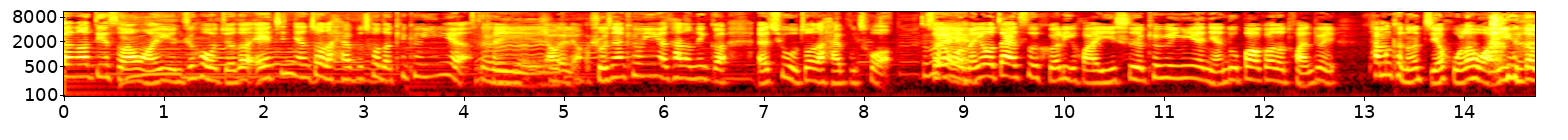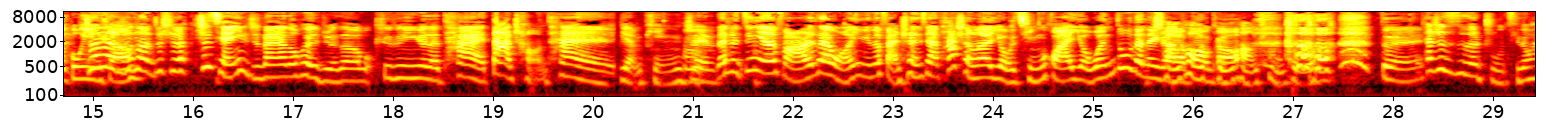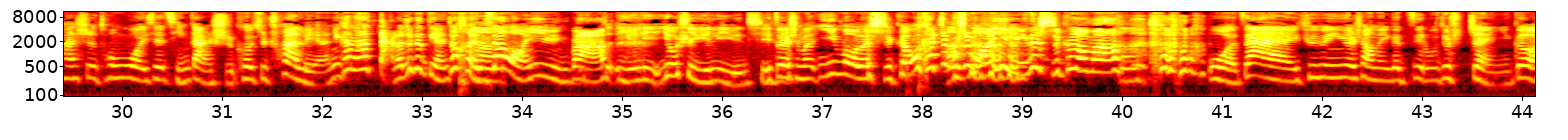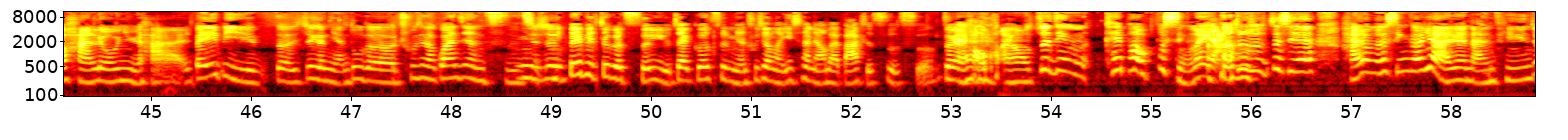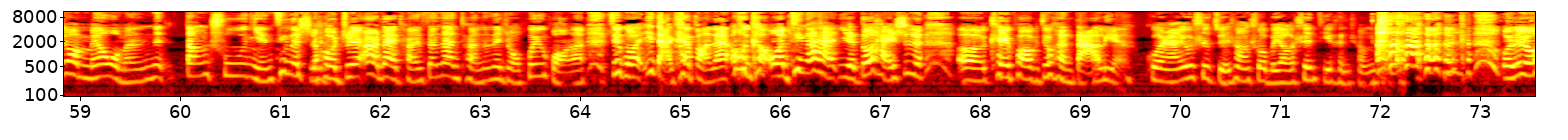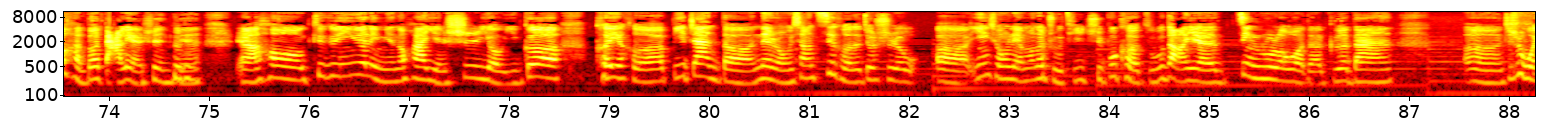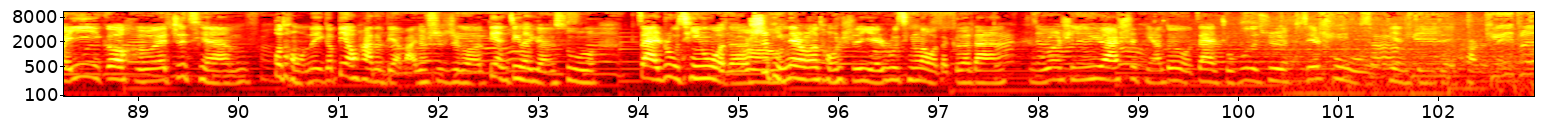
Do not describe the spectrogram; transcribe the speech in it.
刚刚 diss 完网易云之后，觉得哎，今年做的还不错的 QQ 音乐可以聊一聊。首先，QQ 音乐它的那个 H 五做的还不错，所以我们又再次合理怀疑是 QQ 音乐年度报告的团队。他们可能截胡了网易云的供应商，真的真的就是之前一直大家都会觉得 QQ 音乐的太大厂太扁平之类的，但是今年反而在网易云的反衬下，它成了有情怀、有温度的那个报告。对，它这次的主题的话是通过一些情感时刻去串联，你看它打的这个点就很像网易云吧？云里又是云里云气，对，什么 emo 的时刻，我靠这不是网易云的时刻吗？我在 QQ 音乐上的一个记。就是整一个韩流女孩 baby 的这个年度的出现的关键词，其实你 baby 这个词语在歌词里面出现了一千两百八十四次，对，好快哎呦，最近 K-pop 不行了呀，就是这些韩流的新歌越来越难听，就没有我们那当初年轻的时候 追二代团、三代团的那种辉煌了。结果一打开榜单，我靠，我听的还也都还是呃 K-pop 就很打脸。果然又是嘴上说不要，身体很诚实。我就有很多打脸瞬间。然后 QQ 音乐里面的话，也是有一个可以和 B 站的内容相契合的，就是呃英雄联盟的主题曲《不可阻挡》也进入了我的歌单。嗯，就是唯一一个和之前不同的一个变化的点吧，就是这个电竞的元素。在入侵我的视频内容的同时，也入侵了我的歌单。无论是音乐啊、视频啊，都有在逐步的去接触电竞这一块的内容。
